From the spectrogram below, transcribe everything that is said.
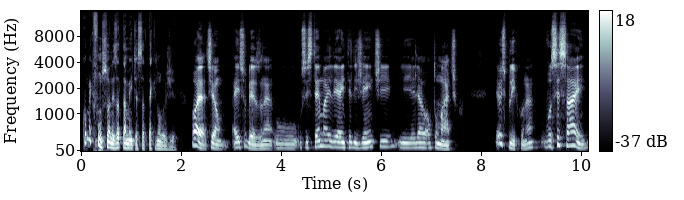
como é que funciona exatamente essa tecnologia? Olha, Tião, é isso mesmo, né? O, o, sistema ele é inteligente e ele é automático. Eu explico, né? Você sai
